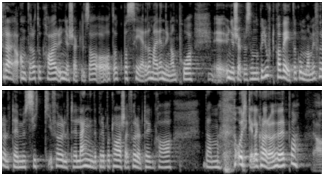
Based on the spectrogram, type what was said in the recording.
For Jeg antar at dere har undersøkelser, og at dere baserer de her endringene på eh, undersøkelser dere har gjort. Hva vet dere om dem i forhold til musikk, i forhold til lengde på reportasjer, i forhold til hva de orker eller klarer å høre på? Ja,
